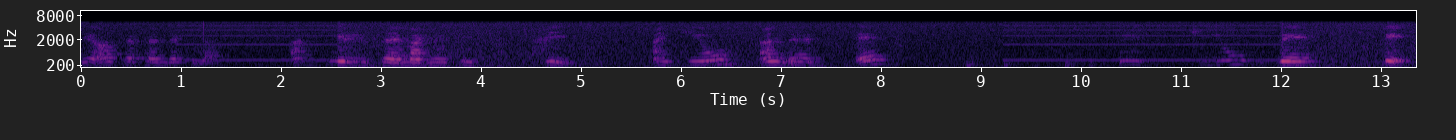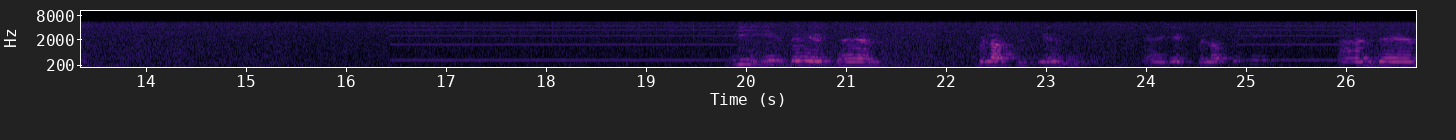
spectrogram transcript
They are perpendicular. And here is the magnetic field and Q and uh, S is Q V B. V is the um, velocity, uh, yes, velocity, and uh,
